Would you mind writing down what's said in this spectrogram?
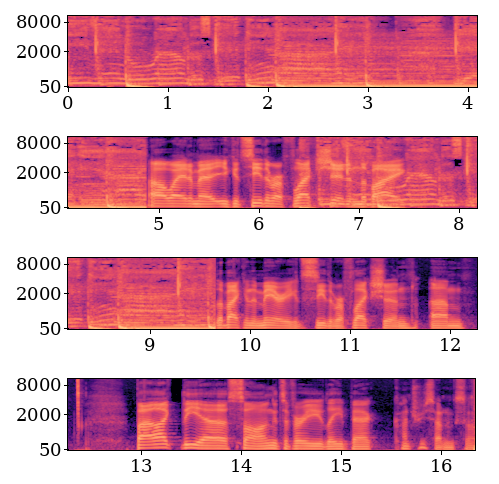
even around us getting high, getting high. Oh wait a minute. You could see the reflection in the bike. The bike in the mirror. You can see the reflection. Um, but I like the uh song. It's a very laid back country sounding song.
